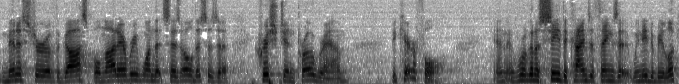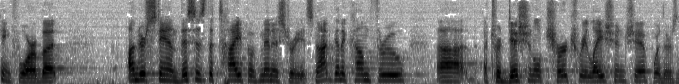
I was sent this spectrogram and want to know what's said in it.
minister of the gospel, not everyone that says, oh, this is a Christian program, be careful. And we're going to see the kinds of things that we need to be looking for, but understand this is the type of ministry. It's not going to come through uh, a traditional church relationship where there's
